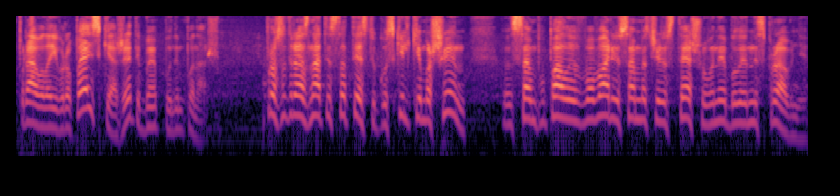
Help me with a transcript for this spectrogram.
правила європейські, а жити ми будемо по-нашому. Просто треба знати статистику, скільки машин саме попали в аварію саме через те, що вони були несправні.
